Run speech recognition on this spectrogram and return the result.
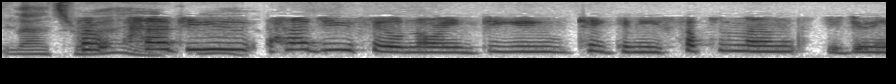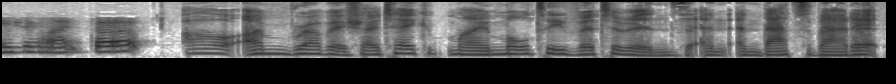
That's So right. how do you how do you feel, Noreen? Do you take any supplements? Do you do anything like that? Oh, I'm rubbish. I take my multivitamins and, and that's about it.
